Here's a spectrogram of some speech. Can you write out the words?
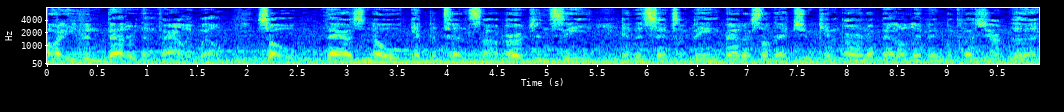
or even better than fairly well. So there's no impotence or urgency in the sense of being better so that you can earn a better living because you're good.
